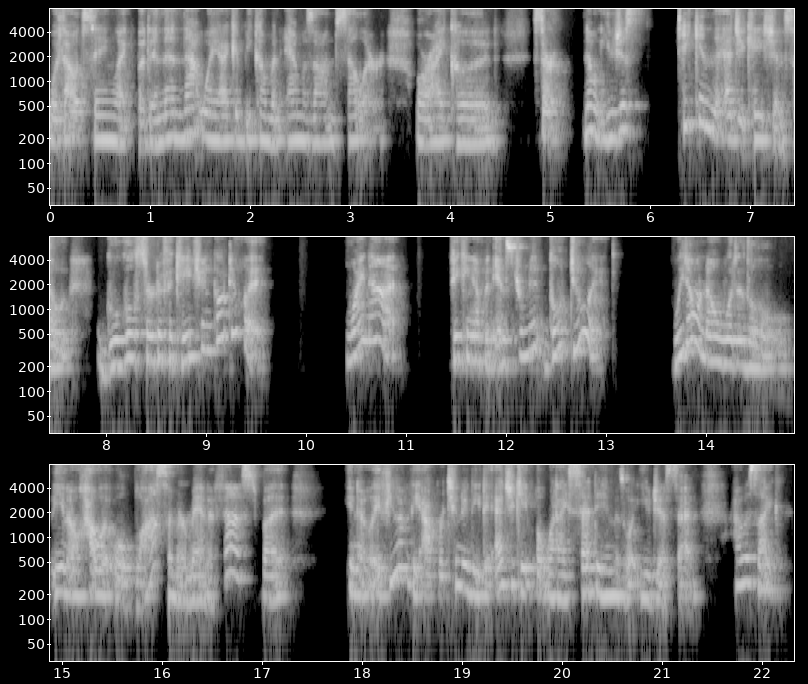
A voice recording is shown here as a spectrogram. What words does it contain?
without saying, like, but and then that way I could become an Amazon seller or I could start. No, you just take in the education. So, Google certification, go do it. Why not? Picking up an instrument, go do it. We don't know what it'll, you know, how it will blossom or manifest, but you know, if you have the opportunity to educate, but what I said to him is what you just said. I was like,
